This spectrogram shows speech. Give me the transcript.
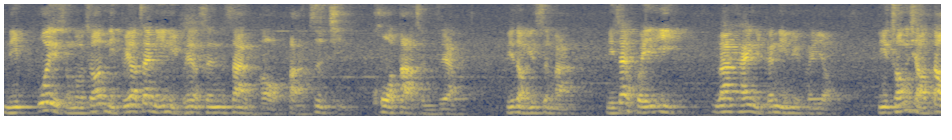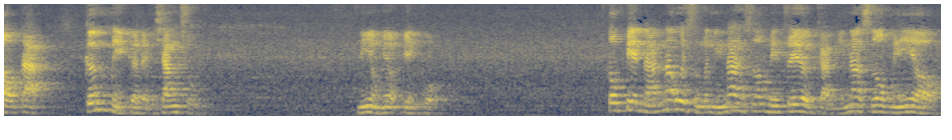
你为什么说你不要在你女朋友身上哦，把自己扩大成这样？你懂意思吗？你在回忆拉开你跟你女朋友，你从小到大跟每个人相处，你有没有变过？都变了，那为什么你那时候没罪恶感？你那时候没有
